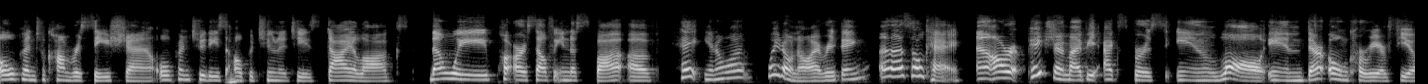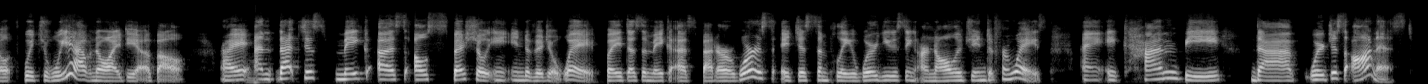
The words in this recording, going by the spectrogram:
open to conversation, open to these mm-hmm. opportunities, dialogues, then we put ourselves in the spot of, hey, you know what? We don't know everything, and that's okay. And our patient might be experts in law in their own career field, which we have no idea about. Right. Mm-hmm. And that just make us all special in individual way, but it doesn't make us better or worse. It just simply we're using our knowledge in different ways. And it can be that we're just honest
